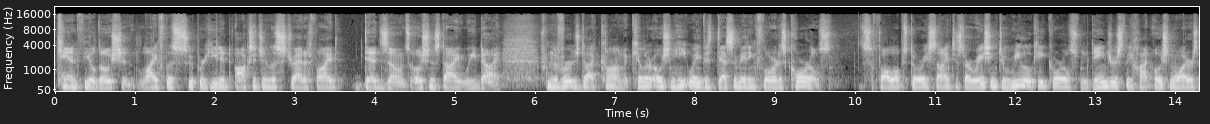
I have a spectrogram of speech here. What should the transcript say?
Canfield Ocean, lifeless, superheated, oxygenless, stratified, dead zones. Oceans die, we die. From TheVerge.com, a killer ocean heat wave is decimating Florida's corals. It's a follow up story. Scientists are racing to relocate corals from dangerously hot ocean waters,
